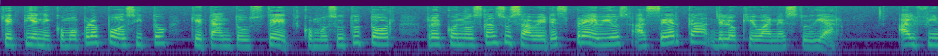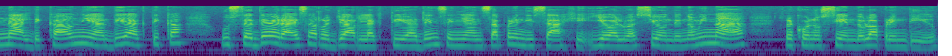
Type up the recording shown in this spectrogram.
que tiene como propósito que tanto usted como su tutor reconozcan sus saberes previos acerca de lo que van a estudiar. Al final de cada unidad didáctica, usted deberá desarrollar la actividad de enseñanza, aprendizaje y evaluación denominada reconociendo lo aprendido,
